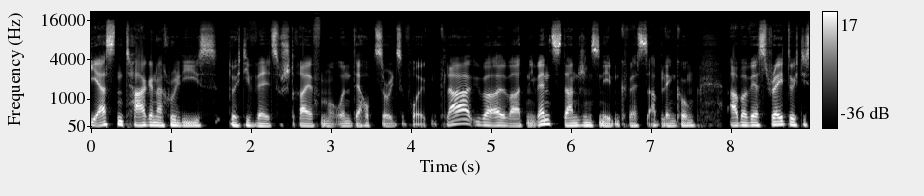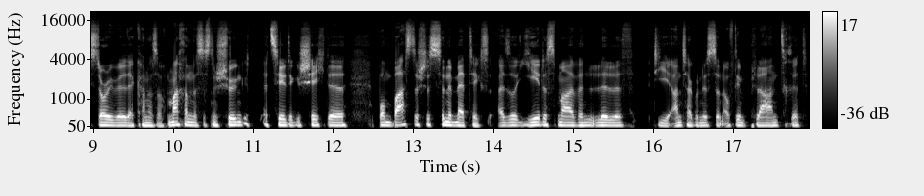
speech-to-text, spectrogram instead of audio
die ersten Tage nach Release durch die Welt zu streifen und der Hauptstory zu folgen. Klar, überall warten Events, Dungeons, Nebenquests, Ablenkung. Aber wer straight durch die Story will, der kann das auch machen. Es ist eine schön erzählte Geschichte, bombastische Cinematics. Also jedes Mal, wenn Lilith, die Antagonistin, auf den Plan tritt,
